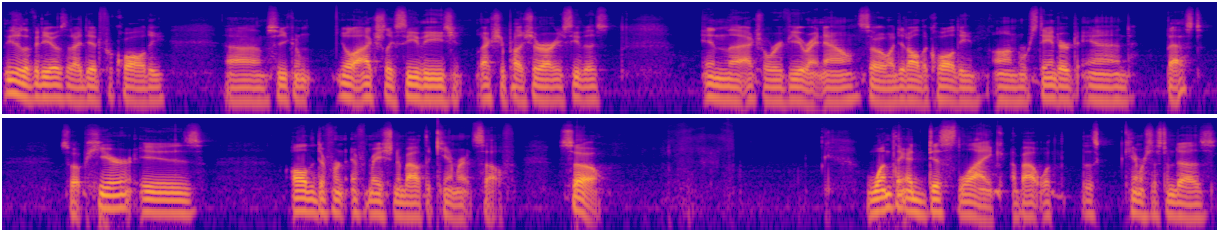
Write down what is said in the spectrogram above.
these are the videos that I did for quality. Um, so you can you'll actually see these. You actually probably should already see this in the actual review right now. So I did all the quality on standard and best. So up here is all the different information about the camera itself. So one thing I dislike about what this camera system does,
